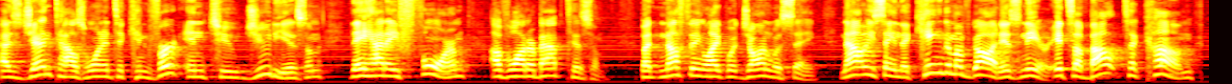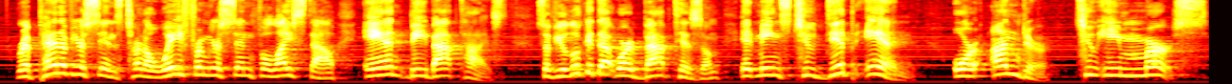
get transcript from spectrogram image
as Gentiles wanted to convert into Judaism, they had a form of water baptism, but nothing like what John was saying. Now he's saying the kingdom of God is near. It's about to come. Repent of your sins, turn away from your sinful lifestyle, and be baptized. So if you look at that word baptism, it means to dip in or under, to immerse.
